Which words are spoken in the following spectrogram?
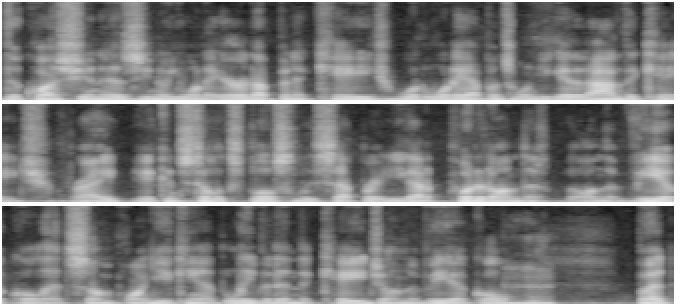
the question is, you know, you want to air it up in a cage. What what happens when you get it out of the cage, right? It can still explosively separate. You got to put it on the on the vehicle at some point. You can't leave it in the cage on the vehicle. Mm-hmm. But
